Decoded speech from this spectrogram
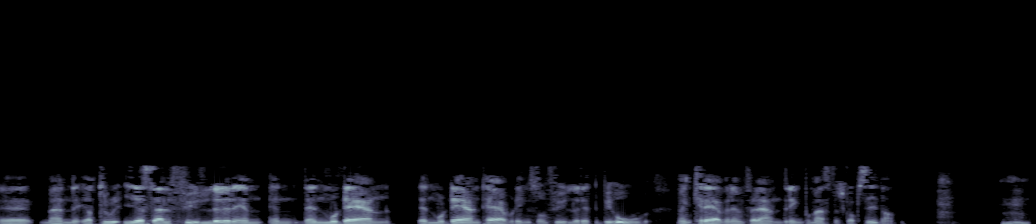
Eh, men jag tror ISL fyller en, en, den modern, en modern tävling som fyller ett behov men kräver en förändring på mästerskapssidan. Mm.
